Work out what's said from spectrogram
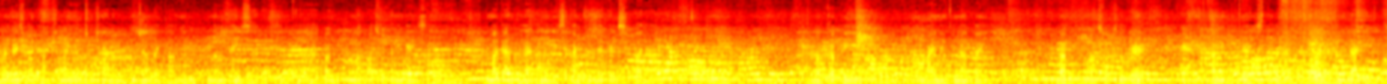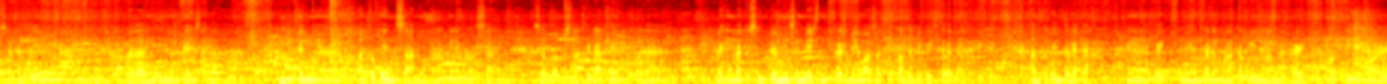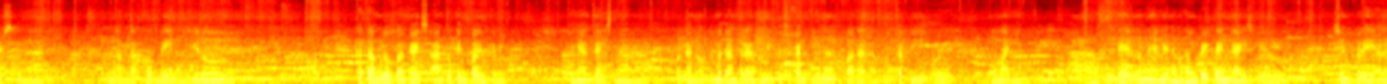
Hello guys, welcome to my YouTube channel, John Light Tawin. Hello guys, uh, pag pumapasok kami guys, uh, dumadaan talaga kami guys sa kantina guys para uh, magkape, kumain ng tinapay bago pumasok sa work. Ito kami guys, dumadaan talaga kami lagi sa kantin. Para hindi guys, ano, uh, hindi kami uh, angkokin sa aming mga ginagawa sa sa loob sa production para maging magising pero minsan guys hindi talaga may iwasan ito pang gabi guys talaga ang kape ang kape talaga uh, kahit mayroon ka ng mga kape na mga hard na coffee or mga mga black coffee you know katawang lupa guys antokin pa rin kami. Kaya guys na pag ano dumadaan talaga kami ito sa kantina para lang magkape or kumain. Dahil mamaya meron naman kaming break time guys pero Siyempre, alas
